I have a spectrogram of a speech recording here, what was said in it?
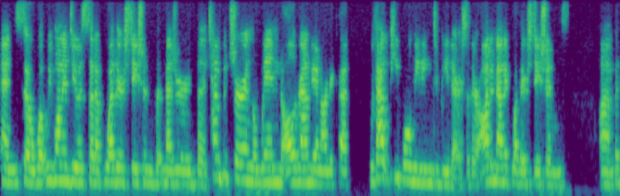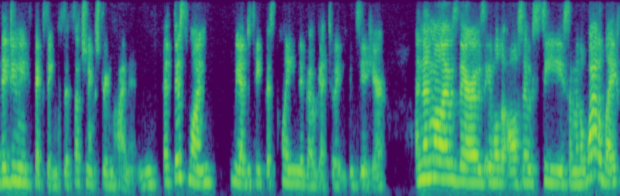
And so what we want to do is set up weather stations that measure the temperature and the wind all around Antarctica without people needing to be there. So they're automatic weather stations, um, but they do need fixing because it's such an extreme climate. And at this one, we had to take this plane to go get to it. You can see it here. And then while I was there, I was able to also see some of the wildlife,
